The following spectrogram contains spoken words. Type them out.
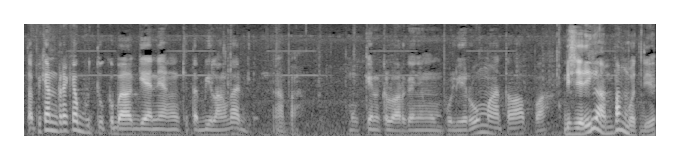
Tapi kan mereka butuh kebahagiaan yang kita bilang tadi. apa Mungkin keluarganya ngumpul di rumah atau apa. bisa jadi gampang buat dia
